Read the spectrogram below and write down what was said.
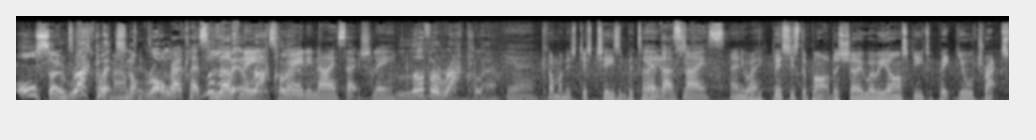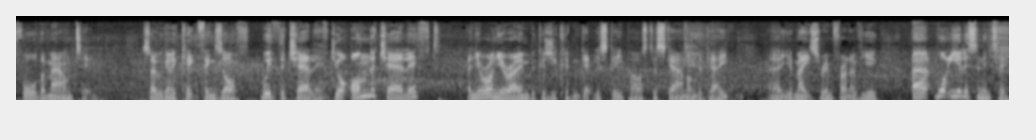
Also, Winters raclette's not wrong. Raclette's Love a bit of lovely. It's really nice, actually. Love a raclette. Yeah. Come on, it's just cheese and potatoes. Yeah, that's nice. Anyway, this is the part of the show where we ask you to pick your tracks for the mountain. So we're going to kick things off with the chairlift. You're on the chairlift and you're on your own because you couldn't get your ski pass to scan on the gate. Uh, your mates are in front of you. Uh, what are you listening to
